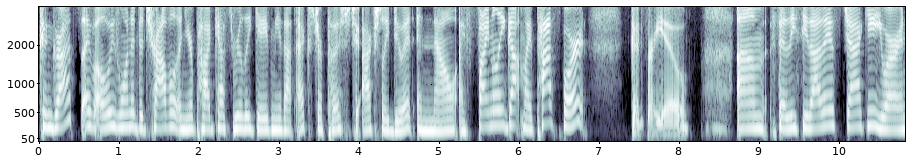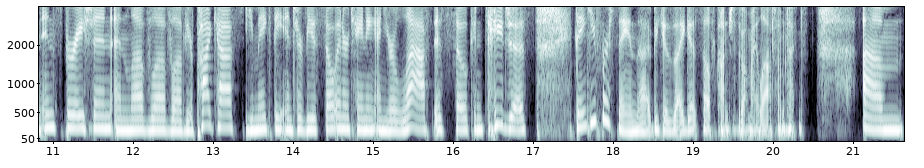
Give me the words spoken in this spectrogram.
Congrats. I've always wanted to travel, and your podcast really gave me that extra push to actually do it. And now I finally got my passport. Good for you. Um, felicidades, Jackie. You are an inspiration and love, love, love your podcast. You make the interviews so entertaining and your laugh is so contagious. Thank you for saying that because I get self conscious about my laugh sometimes. Um,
